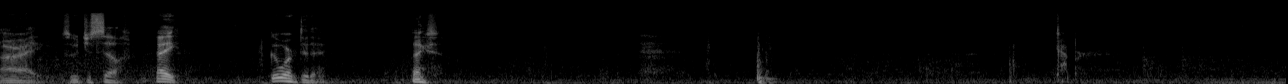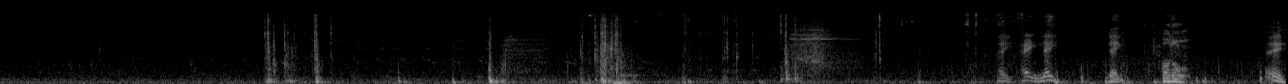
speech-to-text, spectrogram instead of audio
All right, suit yourself. Hey, good work today. Thanks. Copper. Hey, Nate. Nate, hold on. Hey,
